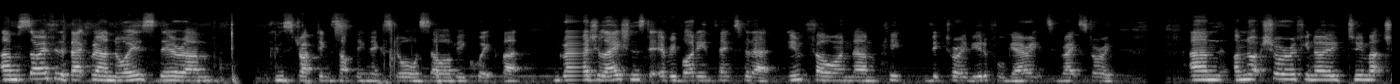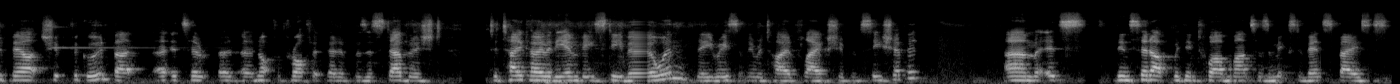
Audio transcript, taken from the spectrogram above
I'm um, sorry for the background noise. They're um, constructing something next door, so I'll be quick. But congratulations to everybody and thanks for that info on um, Keep Victoria Beautiful, Gary. It's a great story. Um, I'm not sure if you know too much about Ship for Good, but uh, it's a, a, a not-for-profit that it was established to take over the MV Steve Irwin, the recently retired flagship of Sea Shepherd. Um, it's been set up within 12 months as a mixed event space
